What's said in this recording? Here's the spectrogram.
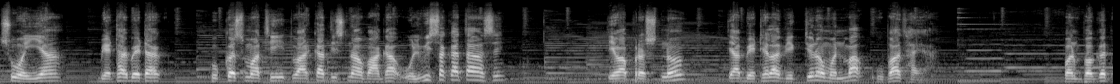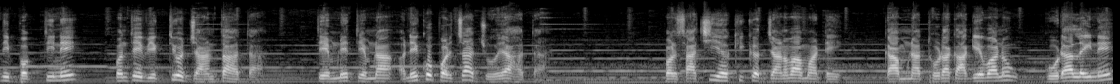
શું અહીંયા બેઠા બેઠા કુકસમાંથી દ્વારકાધીશના વાઘા ઓલવી શકાતા હશે? તેવા પ્રશ્ન ત્યાં બેઠેલા વ્યક્તિઓના મનમાં ઊભા થયા. પણ ભગતની ભક્તિને પણ તે વ્યક્તિઓ જાણતા હતા. તેમને તેમના અનેકો પરચા જોયા હતા. પણ સાચી હકીકત જાણવા માટે ગામના થોડાક આગેવાનો ઘોડા લઈને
